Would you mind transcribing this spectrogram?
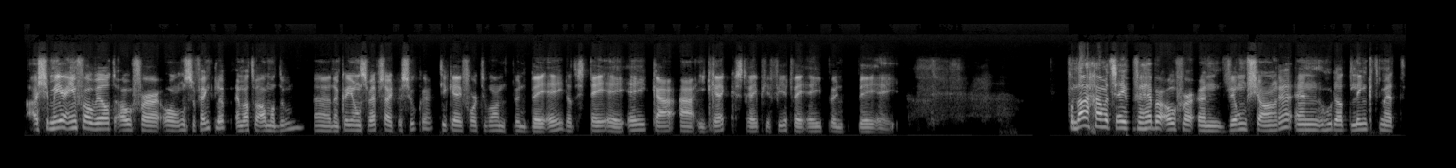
als je meer info wilt over onze fanclub en wat we allemaal doen, uh, dan kun je onze website bezoeken, tk41.be. Dat is T-E-E-K-A-Y-42e.be. Vandaag gaan we het eens even hebben over een filmgenre en hoe dat linkt met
